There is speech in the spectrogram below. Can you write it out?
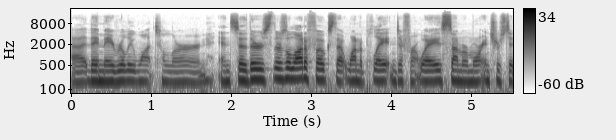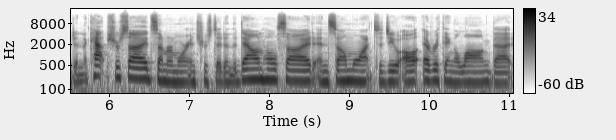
uh, they may really want to learn. And so there's there's a lot of folks that want to play it in different ways. Some are more interested in the capture side, some are more interested in the downhole side, and some want to do all everything along that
